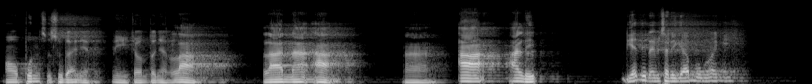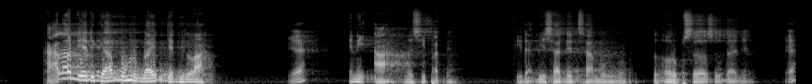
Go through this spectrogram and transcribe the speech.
maupun sesudahnya. Nih contohnya la lana a. Nah a alif dia tidak bisa digabung lagi. Kalau dia digabung huruf lain jadi la. Ya ini a sifatnya. Tidak bisa disambung huruf sesudahnya. Ya.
